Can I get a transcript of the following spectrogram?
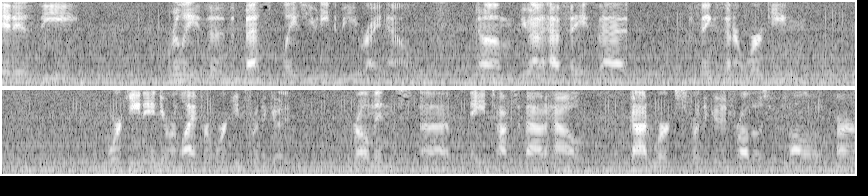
it is the really the the best place you need to be right now. Um, you got to have faith that the things that are working working in your life are working for the good. Romans uh, 8 talks about how God works for the good for all those who follow, or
